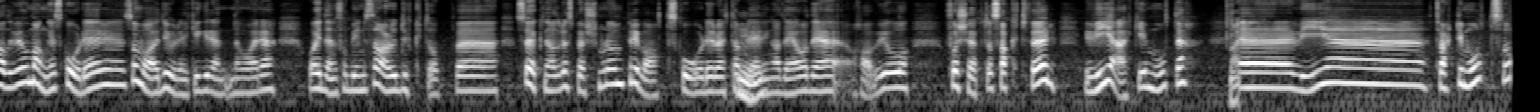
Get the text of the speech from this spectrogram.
hadde vi jo mange skoler som var i de ulike grendene våre. Og i den forbindelse har det dukket opp eh, søknader og spørsmål om privatskoler og etablering av det. Og det har vi jo forsøkt å sagt før. Vi er ikke imot det. Eh, vi, eh, Tvert imot så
